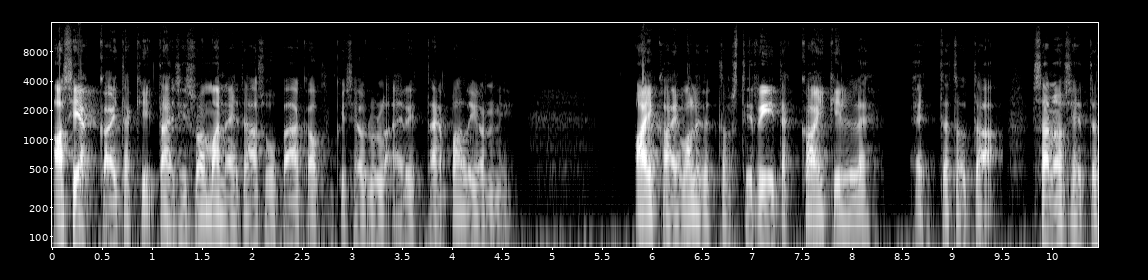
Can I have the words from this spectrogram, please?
asiakkaitakin, tai siis romaneita asuu pääkaupunkiseudulla erittäin paljon, niin aika ei valitettavasti riitä kaikille. Että tota, sanoisin, että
